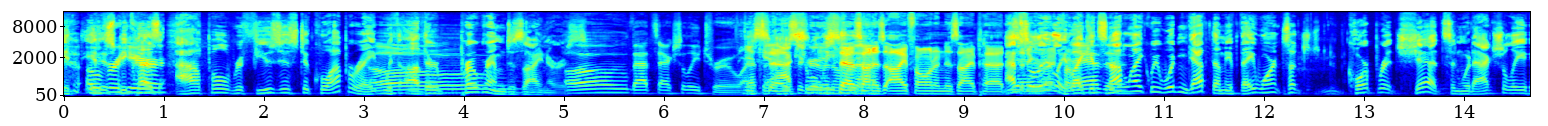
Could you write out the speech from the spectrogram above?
it, it over is because here. Apple refuses to cooperate with other oh. program designers. Oh, that's actually true. I He can't says, disagree he says on his iPhone and his iPad. Absolutely. Yeah, Like yeah, it's not like we wouldn't get them if they weren't such corporate shits and would actually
